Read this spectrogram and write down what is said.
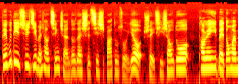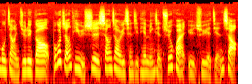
北部地区基本上清晨都在十七、十八度左右，水汽稍多。桃园以北东半部降雨几率高，不过整体雨势相较于前几天明显趋缓，雨区也减小。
